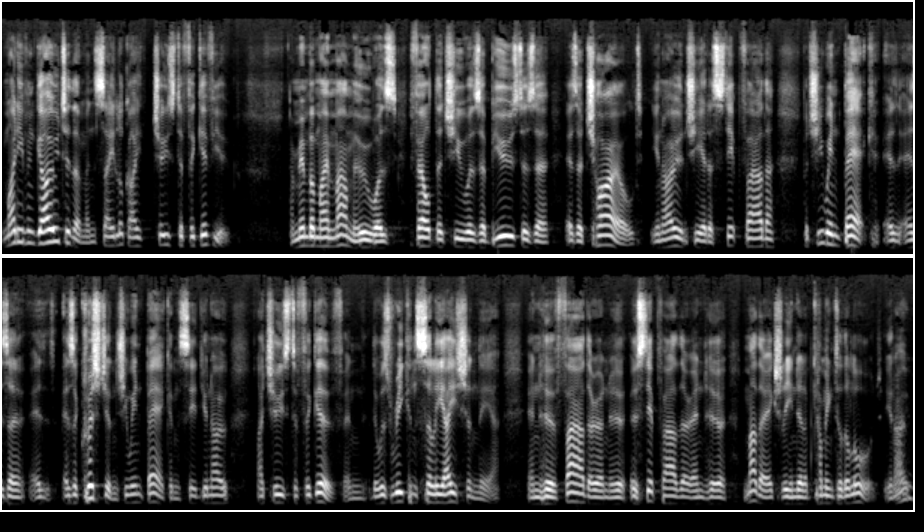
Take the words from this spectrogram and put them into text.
You might even go to them and say, Look, I choose to forgive you. I remember my mum who was felt that she was abused as a as a child, you know, and she had a stepfather but she went back as, as, a, as, as a Christian. She went back and said, You know, I choose to forgive. And there was reconciliation there. And her father and her, her stepfather and her mother actually ended up coming to the Lord, you know.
